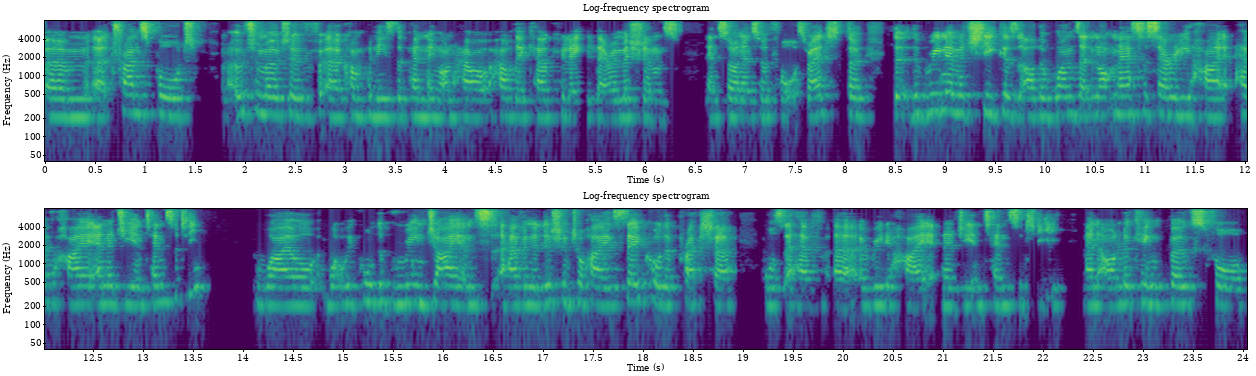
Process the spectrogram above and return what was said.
um, uh, transport, automotive uh, companies, depending on how how they calculate their emissions and so on and so forth, right? So the, the green image seekers are the ones that not necessarily high, have high energy intensity, while what we call the green giants have, in addition to high stakeholder pressure, also have uh, a really high energy intensity and are looking both for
